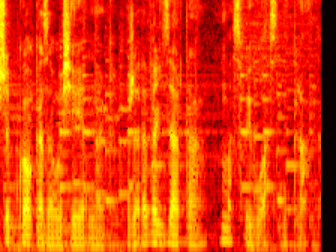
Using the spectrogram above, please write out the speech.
szybko okazało się jednak, że Ewelizarda ma swój własny plan.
